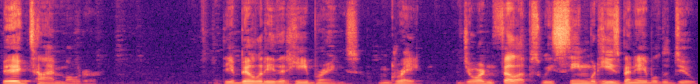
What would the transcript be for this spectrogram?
big time motor. The ability that he brings, great. Jordan Phillips, we've seen what he's been able to do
